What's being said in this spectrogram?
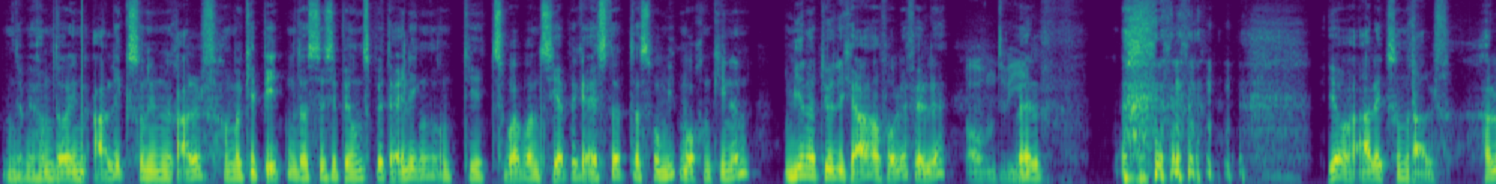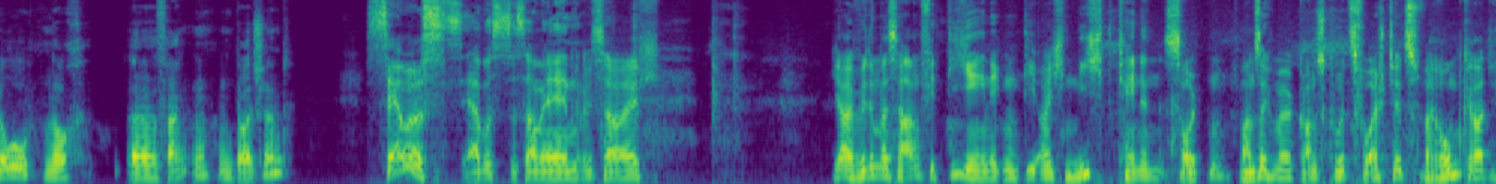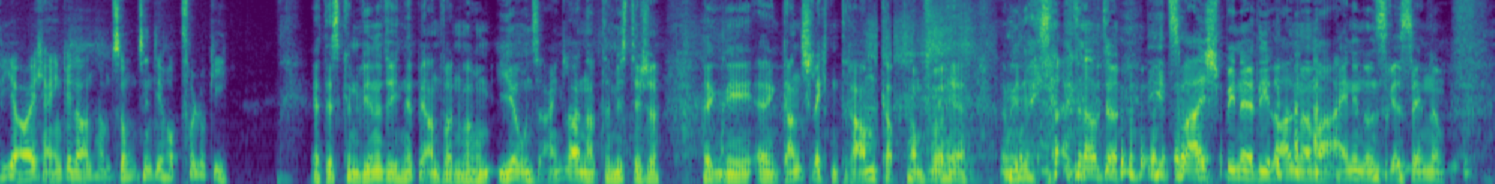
Ja, wir haben da in Alex und in Ralf haben wir gebeten, dass sie sich bei uns beteiligen und die zwei waren sehr begeistert, dass wir mitmachen können. Mir natürlich auch, auf alle Fälle, Und wie? weil ja, Alex und Ralf. Hallo nach äh, Franken in Deutschland. Servus. Servus zusammen. Grüß euch. Ja, ich würde mal sagen, für diejenigen, die euch nicht kennen sollten, ihr euch mal ganz kurz vorstellt, warum gerade wir euch eingeladen haben zu uns in die Hopfologie. Ja, das können wir natürlich nicht beantworten, warum ihr uns eingeladen habt. Da müsst ihr schon irgendwie einen ganz schlechten Traum gehabt haben vorher, damit ihr gesagt habt, die zwei Spinner, die laden wir mal ein in unsere Sendung.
